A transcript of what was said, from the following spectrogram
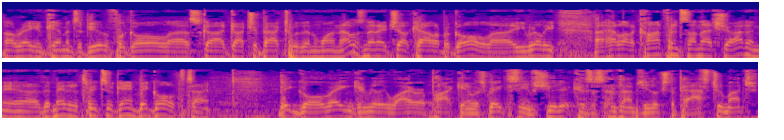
Well, Regan Kimens, a beautiful goal. Uh, Scott got you back to within one. That was an NHL caliber goal. Uh, he really uh, had a lot of confidence on that shot, and they, uh, they made it a 3 2 game. Big goal at the time. Big goal. Regan can really wire a puck, and it was great to see him shoot it because sometimes he looks to pass too much.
